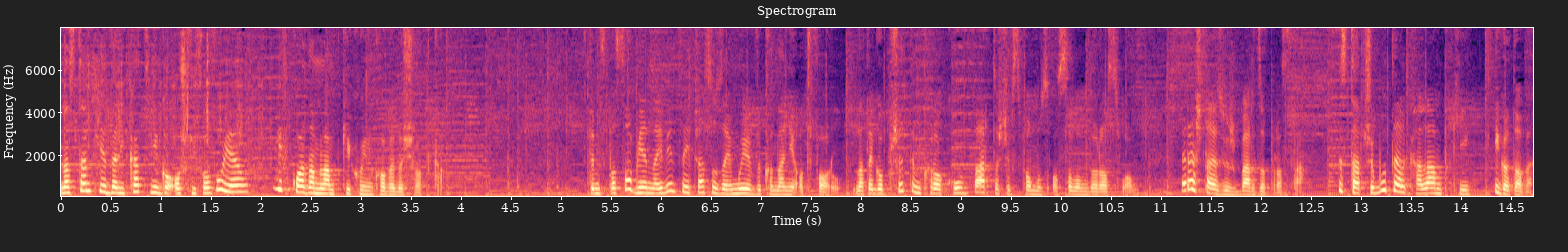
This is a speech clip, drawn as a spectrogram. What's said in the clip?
Następnie delikatnie go oszlifowuję i wkładam lampki choinkowe do środka. W tym sposobie najwięcej czasu zajmuje wykonanie otworu, dlatego przy tym kroku warto się wspomóc osobą dorosłą. Reszta jest już bardzo prosta. Wystarczy butelka, lampki i gotowe.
